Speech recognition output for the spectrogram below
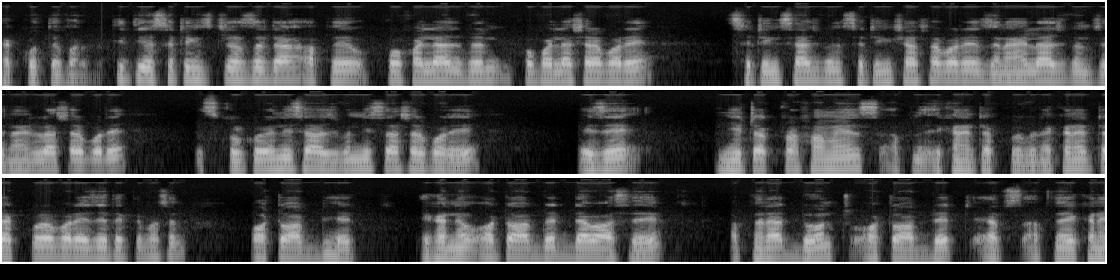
হ্যাক করতে পারবে। তৃতীয় সেটিংস যেটা আপনি প্রোফাইলে আসবেন প্রোফাইলে আসার পরে সেটিংসে আসবেন সেটিংসে আসার পরে জেনারেলে আসবেন, জেনারেলে আসার পরে স্ক্রল করে নিচে আসবেন, নিচে আসার পরে এই যে নেটওয়ার্ক পারফরমেন্স আপনি এখানে ট্যাপ করবেন। এখানে ট্যাপ করার পরে যে দেখতে পাচ্ছেন অটো আপডেট এখানে অটো আপডেট দেওয়া আছে। আপনারা ডোন্ট অটো আপডেট অ্যাপস আপনি এখানে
